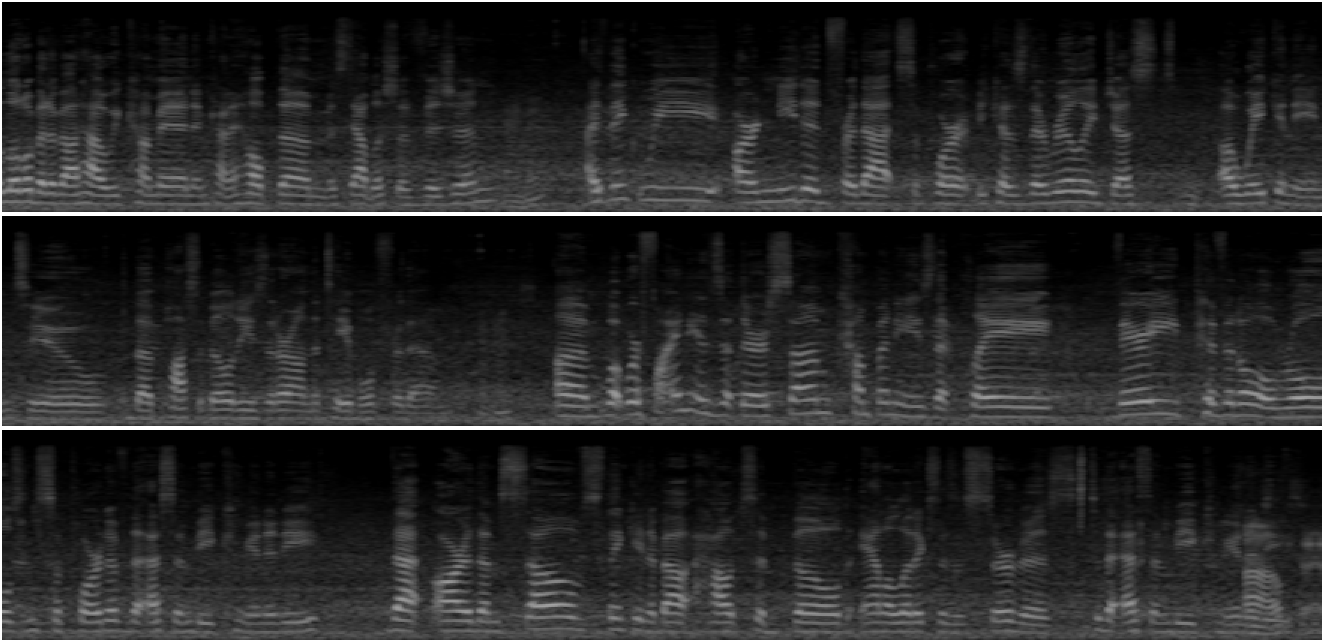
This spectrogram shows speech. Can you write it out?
a little bit about how we come in and kind of help them establish a vision. Mm-hmm. I think we are needed for that support because they're really just awakening to the possibilities that are on the table for them. Um, what we're finding is that there are some companies that play very pivotal roles in support of the SMB community that are themselves thinking about how to build analytics as a service to the SMB community. Ah, okay.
